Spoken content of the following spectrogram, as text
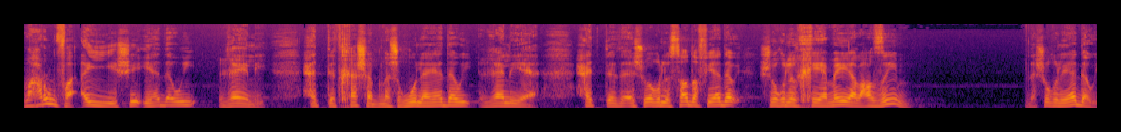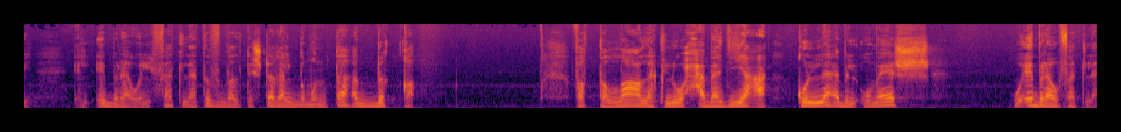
معروفة أي شيء يدوي غالي. حتة خشب مشغولة يدوي غالية. حتة شغل صدف يدوي شغل الخيامية العظيم. ده شغل يدوي. الإبرة والفتلة تفضل تشتغل بمنتهى الدقة. فتطلع لك لوحة بديعة كلها بالقماش وإبرة وفتلة.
